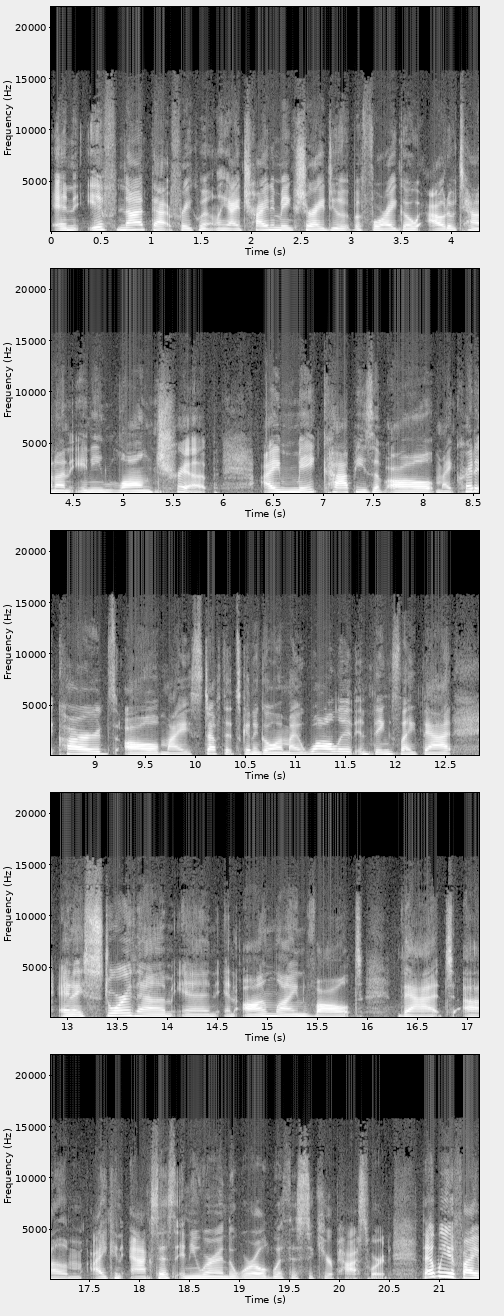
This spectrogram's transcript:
and if not that frequently, I try to make sure I do it before I go out of town on any long trip. I make copies of all my credit cards, all my stuff that's going to go on my wallet, and things like that. And I store them in an online vault that um, I can access anywhere in the world with a secure password. That way, if I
